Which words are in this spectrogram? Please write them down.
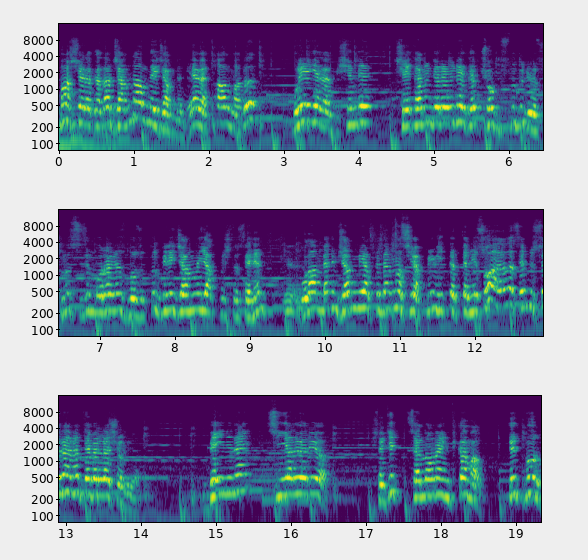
Mahşere kadar canını almayacağım dedi. Evet almadı. Buraya gelelim. Şimdi şeytanın görevi nedir? Çok uslu duruyorsunuz. Sizin moraliniz bozuktur. Biri canını yakmıştır senin. Evet. Ulan benim canımı yaktı ben nasıl yakmayayım? Hiddetleniyor. O arada senin üstüne hemen tebellaş oluyor. Beynine sinyali veriyor. İşte git sen de ona intikam al. Git vur,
